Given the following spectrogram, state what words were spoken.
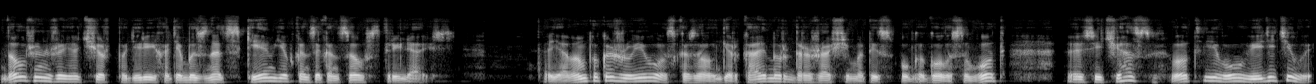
Должен же я, черт подери, хотя бы знать, с кем я в конце концов стреляюсь. «Я вам покажу его», — сказал Геркаймер, дрожащим от испуга голосом. «Вот, А сейчас вот его увидите вы.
